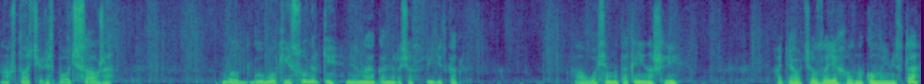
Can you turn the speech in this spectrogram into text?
Ну что, через полчаса уже будут глубокие сумерки. Не знаю, камера сейчас видит как а 8 мы так и не нашли. Хотя вот сейчас заехал в знакомые места.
